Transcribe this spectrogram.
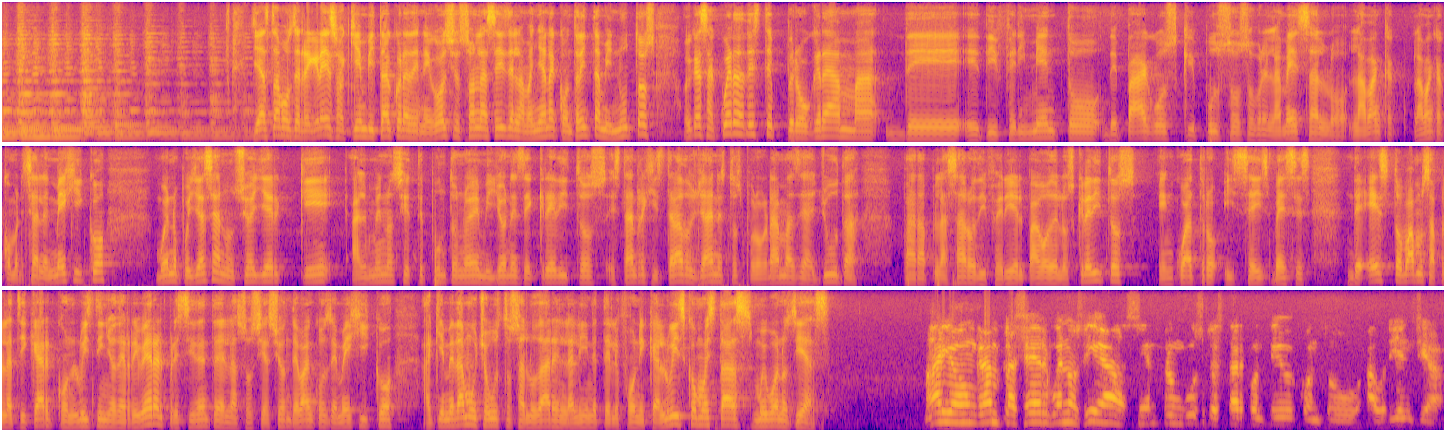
Ya estamos de regreso aquí en Bitácora de Negocios. Son las 6 de la mañana con 30 minutos. Oiga, ¿se acuerda de este programa de eh, diferimiento de pagos que puso sobre la mesa la, banca, la banca comercial en México? Bueno, pues ya se anunció ayer que al menos 7.9 millones de créditos están registrados ya en estos programas de ayuda para aplazar o diferir el pago de los créditos en cuatro y seis meses. De esto vamos a platicar con Luis Niño de Rivera, el presidente de la Asociación de Bancos de México, a quien me da mucho gusto saludar en la línea telefónica. Luis, ¿cómo estás? Muy buenos días. Mario, un gran placer, buenos días, siempre un gusto estar contigo y con tu audiencia.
